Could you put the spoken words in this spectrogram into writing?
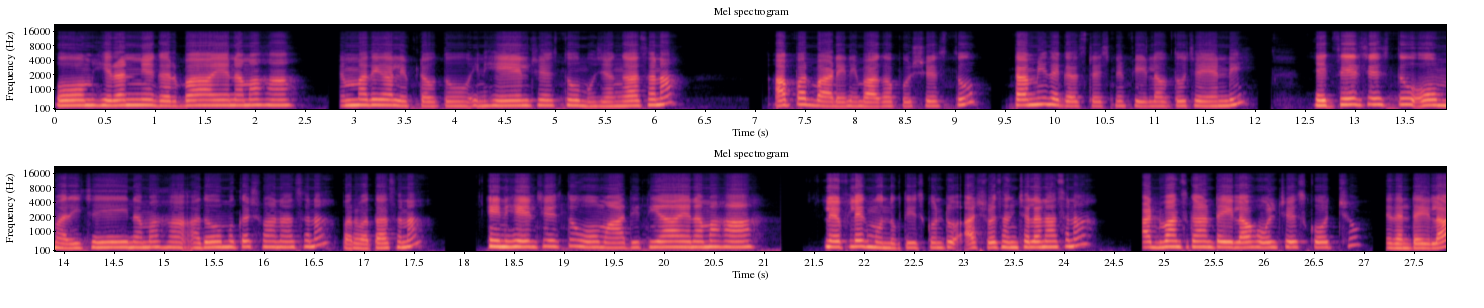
ఓం హిరణ్య గర్భాయ నమ. నెమ్మదిగా లిఫ్ట్ అవుతూ ఇన్హేల్ చేస్తూ భుజంగాసన. అప్పర్ బాడీని బాగా పుష్ చేస్తూ టమ్మీ దగ్గర స్ట్రెచ్ని ఫీల్ అవుతూ చేయండి. ఎక్సేల్ చేస్తూ ఓం మరీచయ నమ. అధోముఖ శ్వానాసన పర్వతాసన. ఇన్హేల్ చేస్తూ ఓం ఆదిత్యాయ నమ. లెఫ్ట్ లెగ్ ముందుకు తీసుకుంటూ అశ్వసంచలనాసన. అడ్వాన్స్గా అంటే ఇలా హోల్డ్ చేసుకోవచ్చు. లేదంటే ఇలా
